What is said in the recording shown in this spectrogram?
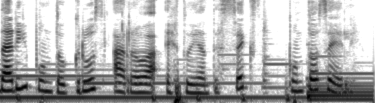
dari.cruz.estudiantesex.cl.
